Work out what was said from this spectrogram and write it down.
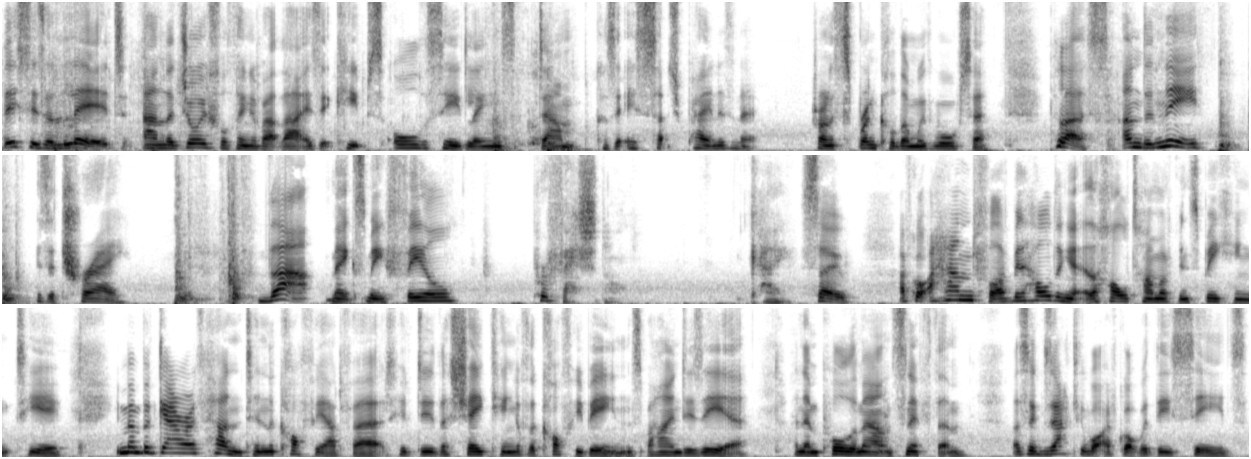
This is a lid, and the joyful thing about that is it keeps all the seedlings damp because it is such a pain, isn't it? Trying to sprinkle them with water. Plus, underneath is a tray. That makes me feel professional. Okay, so I've got a handful. I've been holding it the whole time I've been speaking to you. You remember Gareth Hunt in the coffee advert who'd do the shaking of the coffee beans behind his ear and then pull them out and sniff them? That's exactly what I've got with these seeds,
